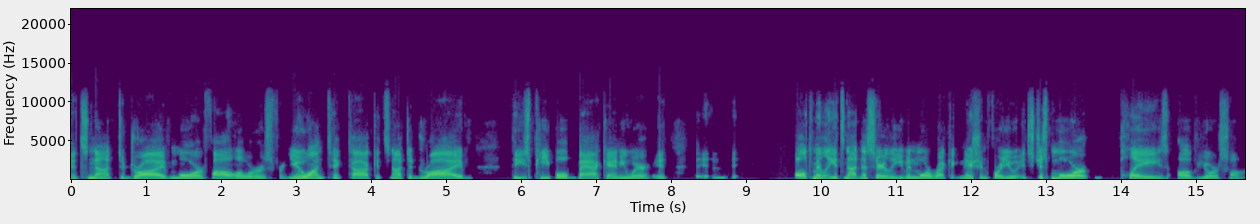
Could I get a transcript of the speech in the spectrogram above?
It's not to drive more followers for you on TikTok. It's not to drive these people back anywhere. It, it, ultimately it's not necessarily even more recognition for you. It's just more plays of your song.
